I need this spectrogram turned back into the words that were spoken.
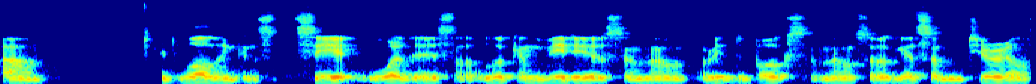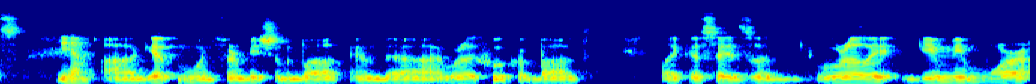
um, involving and see what is look in videos and uh, read the books and also get some materials Yeah. uh, get more information about and uh, I really hook about like I said it's like really give me more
